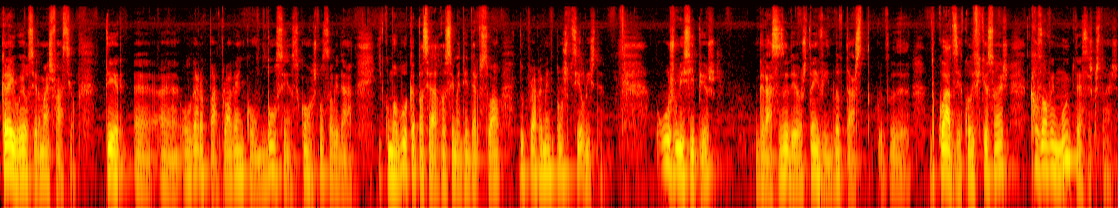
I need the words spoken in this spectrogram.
creio eu, ser mais fácil ter uh, uh, o lugar ocupado por alguém com bom senso, com responsabilidade e com uma boa capacidade de relacionamento interpessoal do que propriamente por um especialista. Os municípios, graças a Deus, têm vindo a dotar-se de, de, de quadros e de qualificações que resolvem muito dessas questões.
